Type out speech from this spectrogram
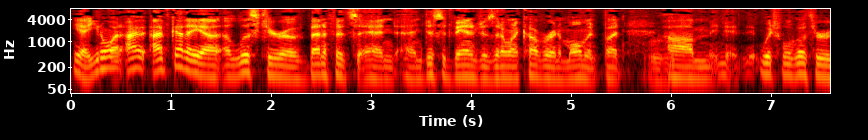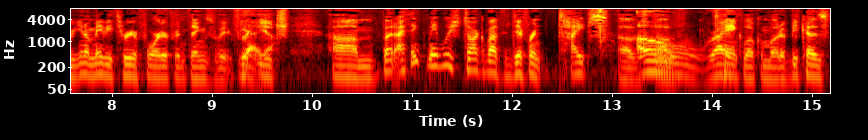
Yeah, you know what? I, I've got a, a list here of benefits and, and disadvantages that I want to cover in a moment, but Mm-hmm. um, which we'll go through. You know, maybe three or four different things for for Yeah, yeah. each. Um, but I think maybe we should talk about the different types of, Oh, of right. tank locomotive because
